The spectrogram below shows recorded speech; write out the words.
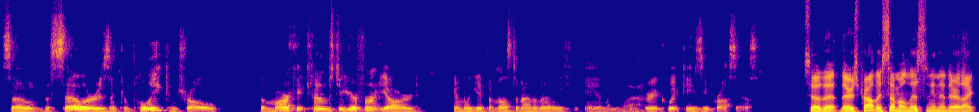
So the seller is in complete control. The market comes to your front yard and we get the most amount of money and Wow. very quick, easy process. So that there's probably someone listening that they're like,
